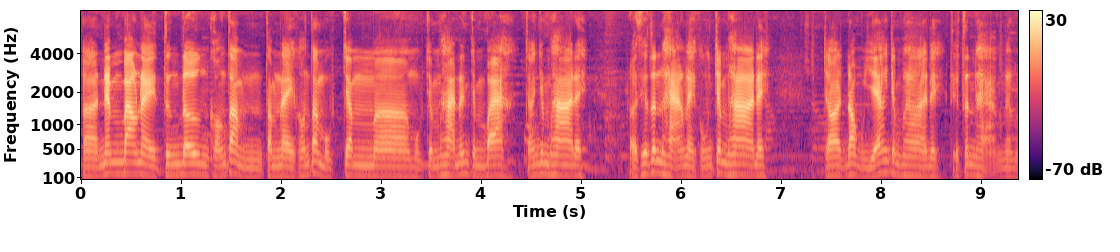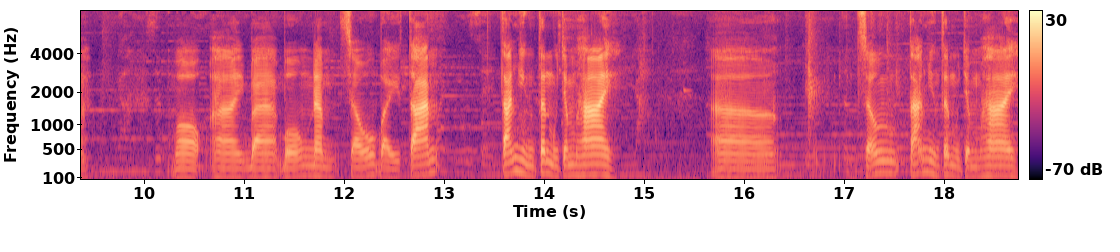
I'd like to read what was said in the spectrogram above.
À, năm bao này tương đương khoảng tầm tầm này khoảng tầm một trăm ờ, một trăm hai đến trăm ba trăm trăm hai đi. Rồi thì tinh hạng này cũng trăm hai đi. Cho đồng dáng trăm hai đi thì tinh hạng đây mà. Một hai ba bốn năm sáu bảy tám. Tám nhân tinh một trăm hai. À, sáu tám nhân tinh một trăm hai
